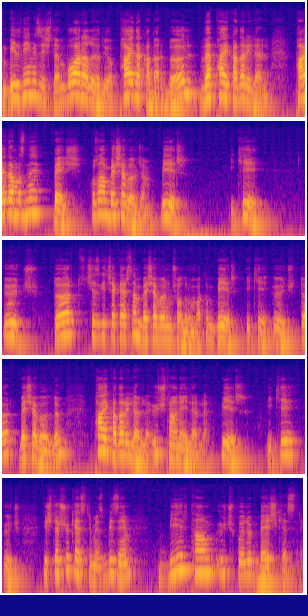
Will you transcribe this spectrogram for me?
bildiğimiz işlem bu aralığı diyor payda kadar böl ve pay kadar ilerle. Paydamız ne? 5. O zaman 5'e böleceğim. 1, 2, 3, 4 çizgi çekersem 5'e bölmüş olurum bakın. 1, 2, 3, 4, 5'e böldüm. Pay kadar ilerle. 3 tane ilerle. 1, 2, 3. İşte şu kesrimiz bizim 1 tam 3 bölü 5 kesri.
